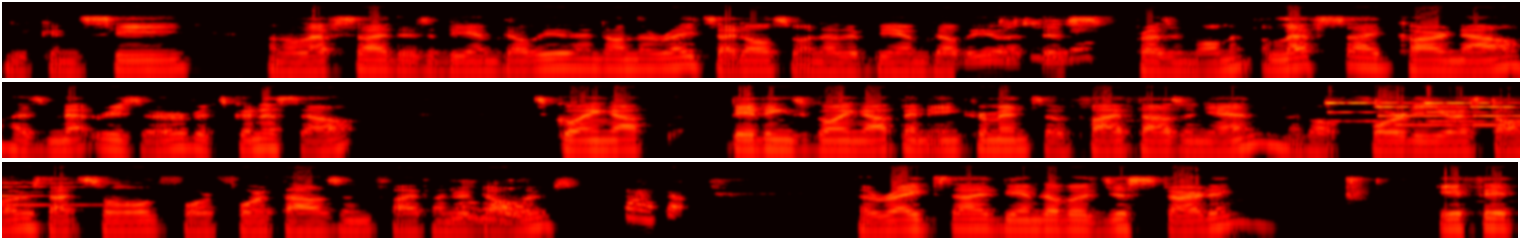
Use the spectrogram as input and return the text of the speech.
You can see on the left side there's a BMW and on the right side also another BMW at this present moment. The left side car now has met reserve. It's going to sell. It's going up. Bidding's going up in increments of 5,000 yen, about 40 US dollars. That sold for $4,500. The right side BMW is just starting. If it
